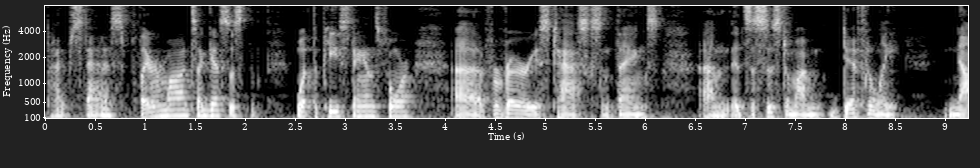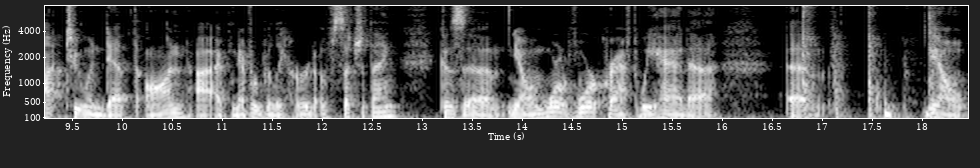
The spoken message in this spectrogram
type status. Player mods, I guess, is what the P stands for, uh, for various tasks and things. Um, it's a system I'm definitely not too in depth on. I- have never really heard of such a thing because, um, you know, in World of Warcraft, we had, uh, um, you know,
